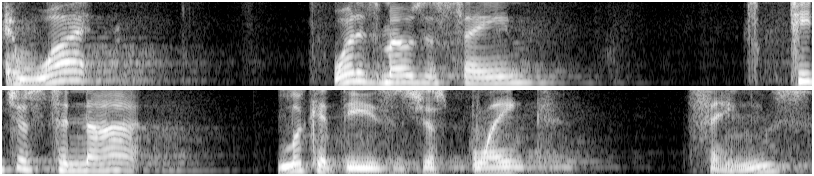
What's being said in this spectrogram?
And what, what is Moses saying? Teach us to not look at these as just blank things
